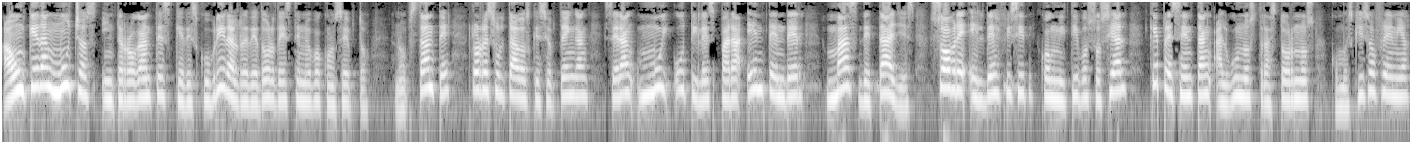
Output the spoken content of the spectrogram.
Aún quedan muchos interrogantes que descubrir alrededor de este nuevo concepto. No obstante, los resultados que se obtengan serán muy útiles para entender más detalles sobre el déficit cognitivo social que presentan algunos trastornos como esquizofrenia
